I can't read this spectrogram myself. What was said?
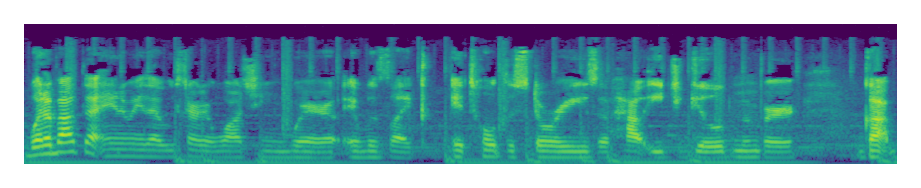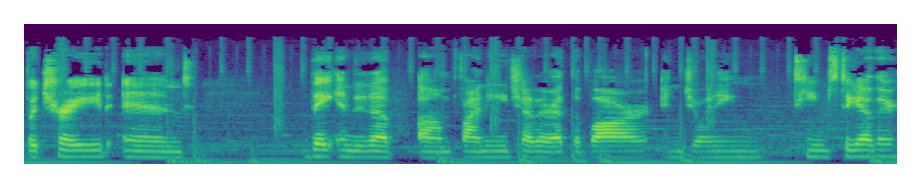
What about the anime that we started watching where it was like it told the stories of how each guild member got betrayed and they ended up um, finding each other at the bar and joining teams together?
